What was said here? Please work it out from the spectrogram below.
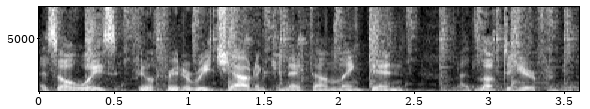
As always, feel free to reach out and connect on LinkedIn. I'd love to hear from you.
